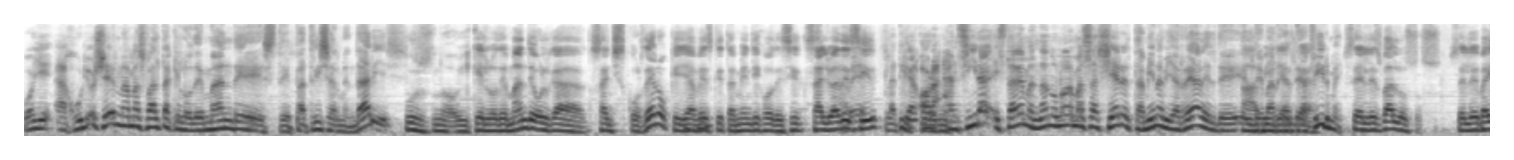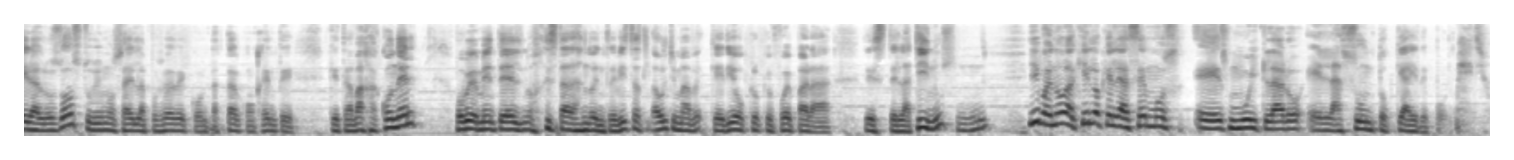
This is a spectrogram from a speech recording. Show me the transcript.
Oye, a Julio Scher nada más falta que lo demande este, Patricia Armendáriz. Pues no, y que lo demande Olga Sánchez Cordero, que ya ves que también dijo decir, salió a, A ver, decir. que- Ahora, Ansira está demandando no nada más a Scherer, también a Villarreal, el de, el a de, Bar- el de Villarreal. Afirme. Se les va a los dos. Se les va a ir a los dos. Tuvimos ahí la posibilidad de contactar con gente que trabaja con él. Obviamente él no está dando entrevistas. La última que dio creo que fue para este, Latinos. Y bueno, aquí lo que le hacemos es muy claro el asunto que hay de por medio.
